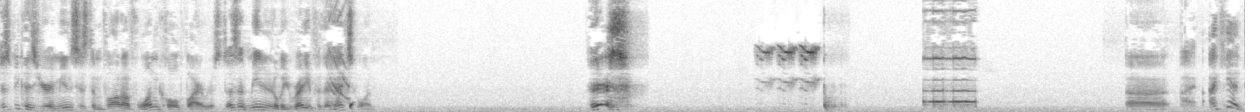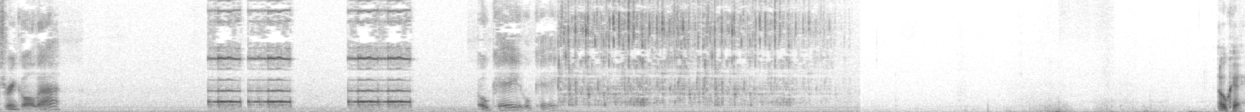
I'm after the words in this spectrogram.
Just because your immune system fought off one cold virus doesn't mean it'll be ready for the next one. uh, I, I can't drink all that. Okay, okay. Okay,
